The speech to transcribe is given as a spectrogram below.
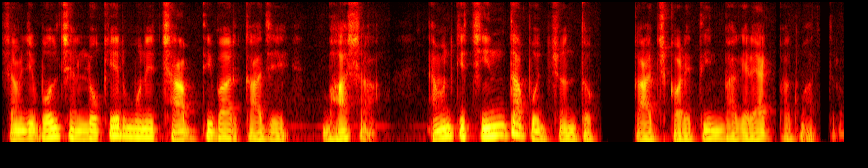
স্বামীজি বলছেন, লোকের মনে ছাপ দিবার কাজে ভাষা, এমনকি চিন্তা পর্যন্ত কাজ করে তিন ভাগের এক ভাগ মাত্র,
